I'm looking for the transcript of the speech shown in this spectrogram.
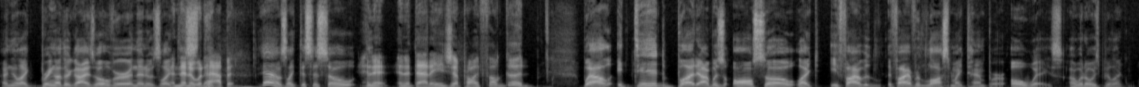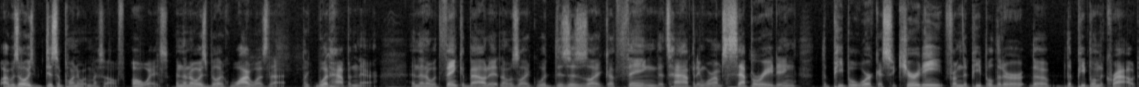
And you're like bring other guys over. And then it was like, and then this- it would happen. Yeah, it was like, this is so. And it and at that age, that probably felt good. Well, it did, but I was also like, if I would, if I ever lost my temper, always, I would always be like, I was always disappointed with myself, always, and then I always be like, why was that? Like, what happened there? And then I would think about it, and I was like, what? This is like a thing that's happening where I'm separating the people who work as security from the people that are the the people in the crowd,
